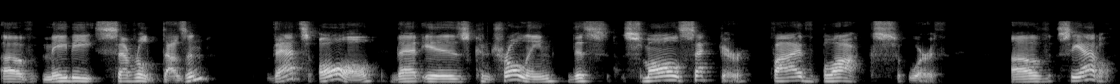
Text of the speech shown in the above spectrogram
of maybe several dozen. That's all that is controlling this small sector, five blocks worth of Seattle.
